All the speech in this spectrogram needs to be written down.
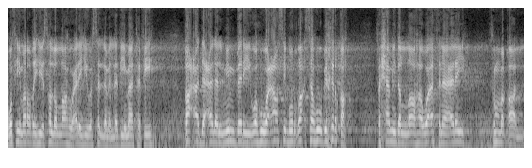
وفي مرضه صلى الله عليه وسلم الذي مات فيه قعد على المنبر وهو عاصب رأسه بخرقة فحمد الله وأثنى عليه ثم قال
